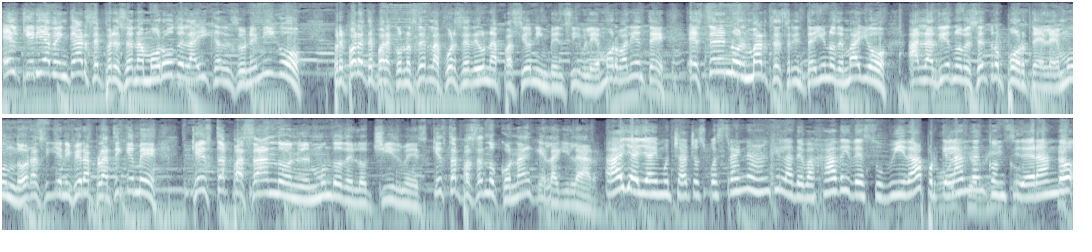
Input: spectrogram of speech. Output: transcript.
Él quería vengarse, pero se enamoró de la hija de su enemigo. Prepárate para conocer la fuerza de una pasión invencible. Amor Valiente, estreno el martes 31 de mayo a las 19 Centro por Telemundo. Ahora sí, Jennifer, platíqueme, ¿qué está pasando en el mundo de los chismes? ¿Qué está pasando con Ángel Aguilar? Ay, ay, ay, muchachos, pues traen a Ángela de bajada y de subida porque Uy, la andan considerando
